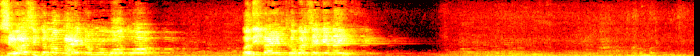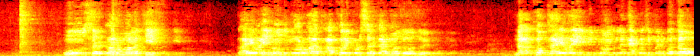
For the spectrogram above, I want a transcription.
સેવા ક્ષેત્રનો કાર્યક્રમનું મહત્વ અધિકારીને ખબર છે કે નહીં? હું સરકારમાં લખીશ કાર્યવાહી નોંધ કરવા આખો રિપોર્ટ સરકારમાં જોવો જોઈએ. ના, આખો કાર્યવાહી નોંધ લખાય પછી મને બતાવો.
